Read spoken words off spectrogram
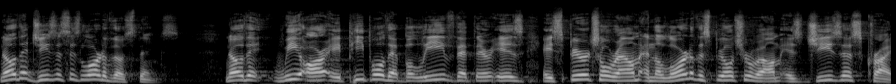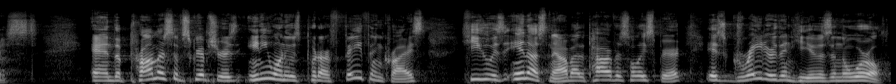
know that Jesus is Lord of those things. Know that we are a people that believe that there is a spiritual realm, and the Lord of the spiritual realm is Jesus Christ. And the promise of Scripture is anyone who has put our faith in Christ, he who is in us now by the power of his Holy Spirit, is greater than he who is in the world.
